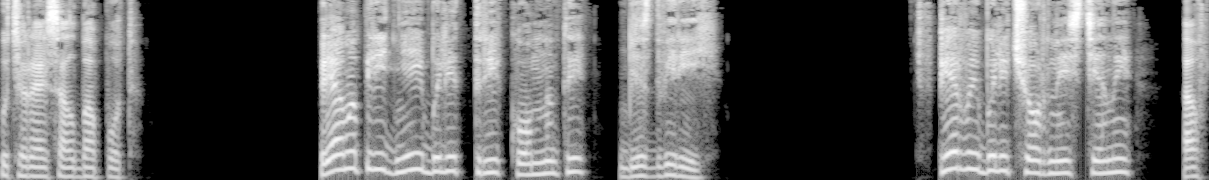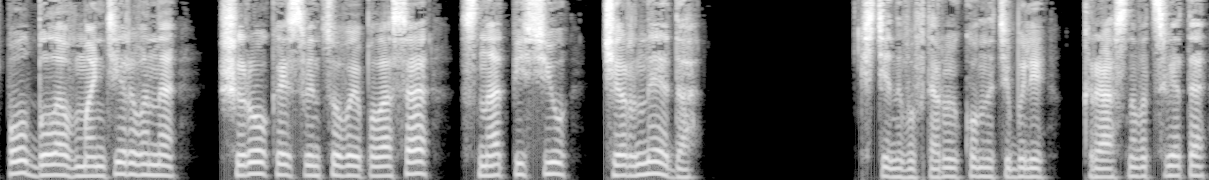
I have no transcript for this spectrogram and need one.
утирая с лба пот. Прямо перед ней были три комнаты без дверей. В первой были черные стены, а в пол была вмонтирована широкая свинцовая полоса с надписью «Чернеда». Стены во второй комнате были красного цвета,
